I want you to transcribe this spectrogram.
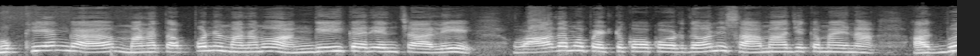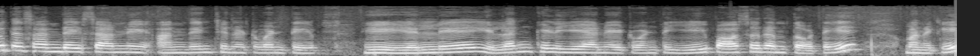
ముఖ్యంగా మన తప్పుని మనము అంగీకరించాలి వాదము పెట్టుకోకూడదు అని సామాజికమైన అద్భుత సందేశాన్ని అందించినటువంటి ఈ ఎల్లే ఇలంకిళియే అనేటువంటి ఈ పాసురంతో మనకి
